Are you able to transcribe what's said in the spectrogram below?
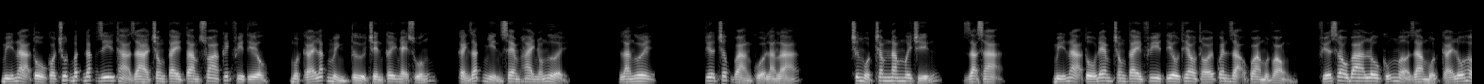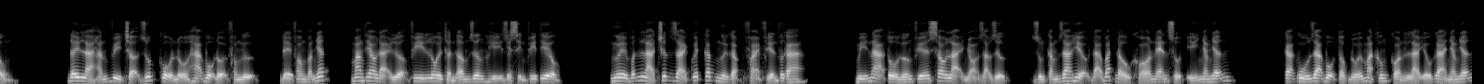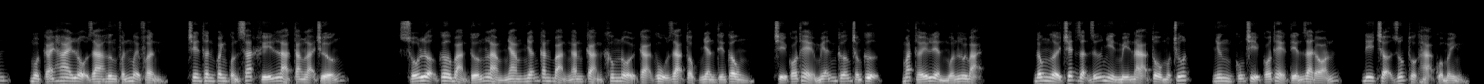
Mỹ nạ tổ có chút bất đắc dĩ thả ra trong tay tam xoa kích phi tiêu, một cái lắc mình từ trên cây nhảy xuống, cảnh giác nhìn xem hai nhóm người. Là ngươi? Tia chớp vàng của làng lá. Chương một trăm năm mươi chín ra xạ. Mỹ nạ tổ đem trong tay phi tiêu theo thói quen dạo qua một vòng phía sau ba lô cũng mở ra một cái lỗ hổng. Đây là hắn vì trợ giúp cổ nổ hạ bộ đội phòng ngự, để phong vắn nhất, mang theo đại lượng phi lôi thần âm dương hỉ diệt xỉn phi tiêu. Ngươi vẫn là trước giải quyết các ngươi gặp phải phiền phức ca mỹ nạ tổ hướng phía sau lại nhỏ dạo rực, dùng cắm ra hiệu đã bắt đầu khó nén sụt ý nham nhẫn. Các cụ ra bộ tộc đối mặt không còn là yếu gà nham nhẫn, một cái hai lộ ra hưng phấn mười phần, trên thân quanh quần sát khí là tăng lại trướng. Số lượng cơ bản tướng làm nham nhẫn căn bản ngăn cản không nổi cả cụ dạ tộc nhân tiến công, chỉ có thể miễn cưỡng chống cự, mắt thấy liền muốn lui bại. Đông người chết giận dữ nhìn mỹ nạ tổ một chút, nhưng cũng chỉ có thể tiến ra đón đi trợ giúp thuộc hạ của mình.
